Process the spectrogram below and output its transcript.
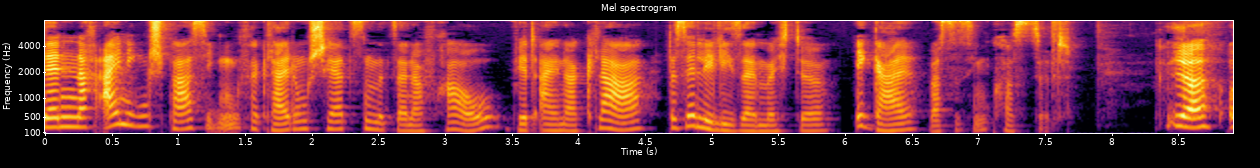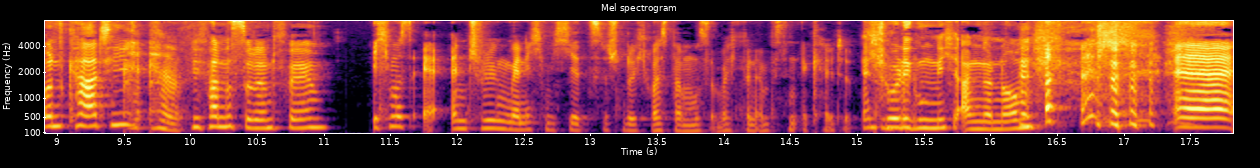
Denn nach einigen spaßigen Verkleidungsscherzen mit seiner Frau wird einer klar, dass er Lilly sein möchte, egal was es ihm kostet. Ja, und Kati, wie fandest du den Film? Ich muss äh, entschuldigen, wenn ich mich hier zwischendurch räuspern muss, aber ich bin ein bisschen erkältet. Entschuldigung, nicht angenommen. äh,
